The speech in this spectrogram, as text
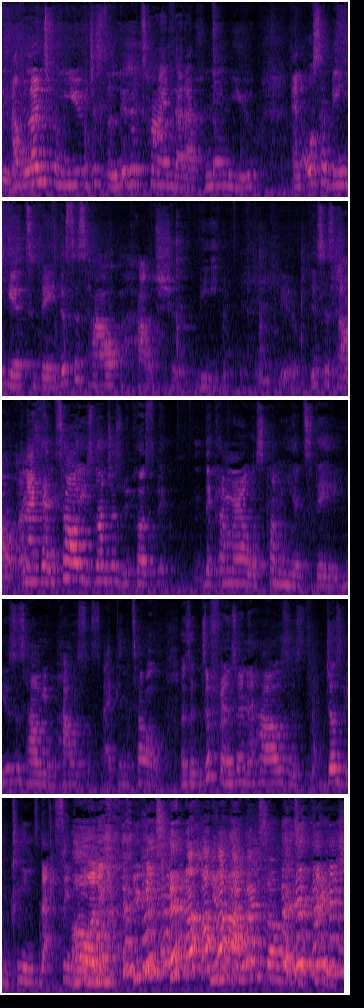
Yeah. I've learned from you just a little time that I've known you, and also being here today. This is how a house should be. Thank you. This is how, and I can tell you it's not just because the- camera was coming here today. This is how your house is. I can tell. There's a difference when a house is just been cleaned that same Oh. morning. You can you know, I went somewhere to preach.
